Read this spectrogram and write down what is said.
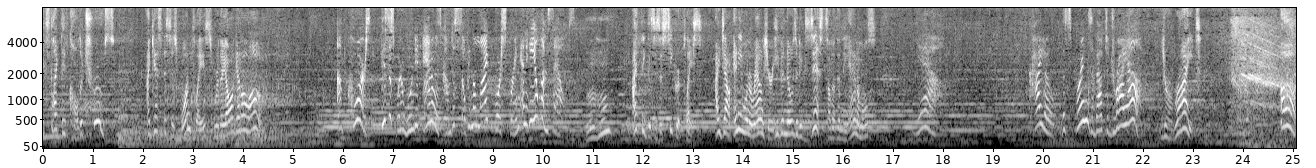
It's like they've called a truce. I guess this is one place where they all get along. Of course, this is where wounded animals come to soak in the life force spring and heal themselves. Mm-hmm. I think this is a secret place. I doubt anyone around here even knows it exists other than the animals. Yeah. Kaito, the spring's about to dry up. You're right. Oh!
